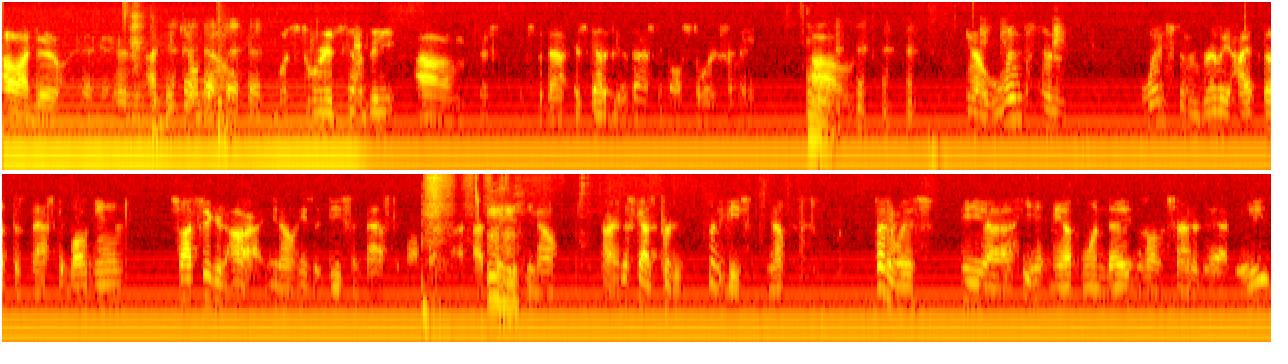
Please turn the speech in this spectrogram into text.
Oh, I do. And, and I can tell now what story it's going to be. Um, it's, it's the ba- it's got to be the basketball story for me. Um, you know, Wynston Wynston really hyped up his basketball game, so I figured, all right, you know, he's a decent basketball player. I, I figured, you know, all right, this guy's pretty pretty decent, you know. So, anyways, he uh, he hit me up one day. It was on a Saturday, I believe,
